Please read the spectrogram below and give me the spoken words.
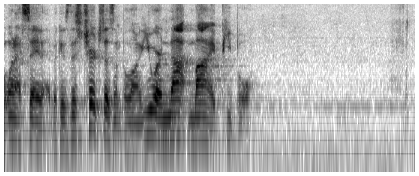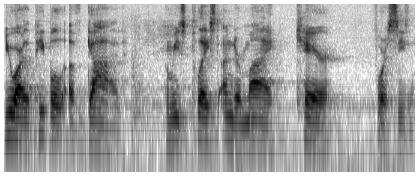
when, I say that because this church doesn't belong. You are not my people. You are the people of God whom He's placed under my care for a season.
